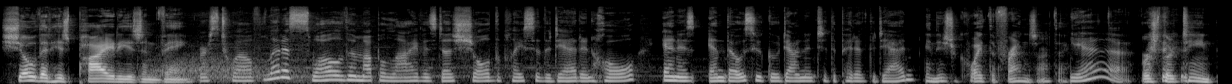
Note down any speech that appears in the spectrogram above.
show that his piety is in vain. Verse 12 Let us swallow them up alive as does Sheol the place of the dead and whole, and as and those who go down into the pit of the dead. And these are quite the friends, aren't they? Yeah. Verse 13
